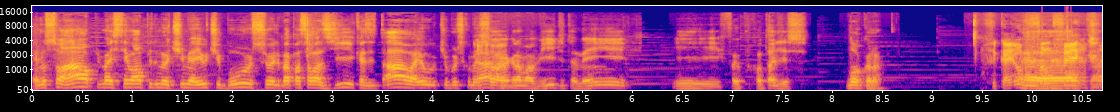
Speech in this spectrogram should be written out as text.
eu não sou Alp, mas tem o Alp do meu time aí, o Tiburcio, ele vai passar umas dicas e tal. Aí o Tiburcio começou Caramba. a gravar vídeo também, e, e foi por conta disso. Louco, né? Fica aí o É, fun fact cara.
